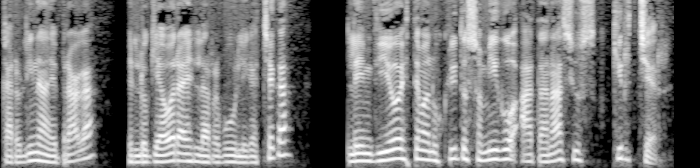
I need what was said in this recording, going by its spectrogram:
Carolina de Praga, en lo que ahora es la República Checa, le envió este manuscrito a su amigo Athanasius Kircher,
